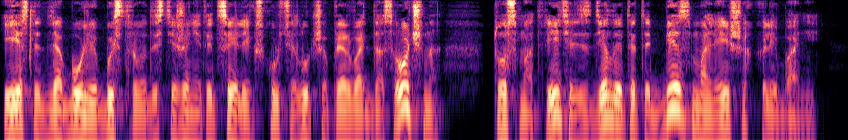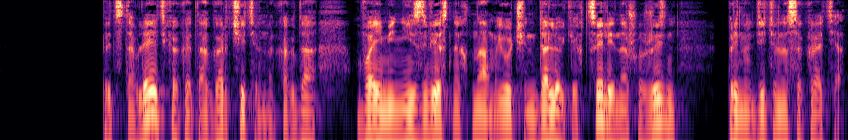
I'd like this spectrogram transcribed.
и если для более быстрого достижения этой цели экскурсии лучше прервать досрочно, то смотритель сделает это без малейших колебаний. Представляете, как это огорчительно, когда во имя неизвестных нам и очень далеких целей нашу жизнь – принудительно сократят.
